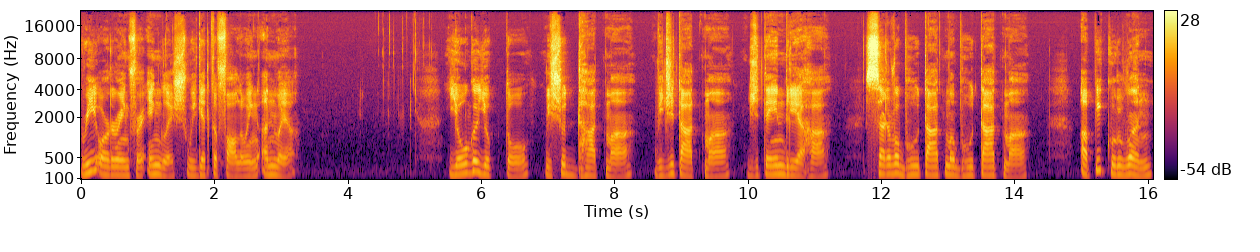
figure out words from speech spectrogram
Reordering for English, we get the following anvaya. Yoga yukto vishuddhatma vijitatma jitendriyaha sarvabhutatma bhutatma apikurvan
